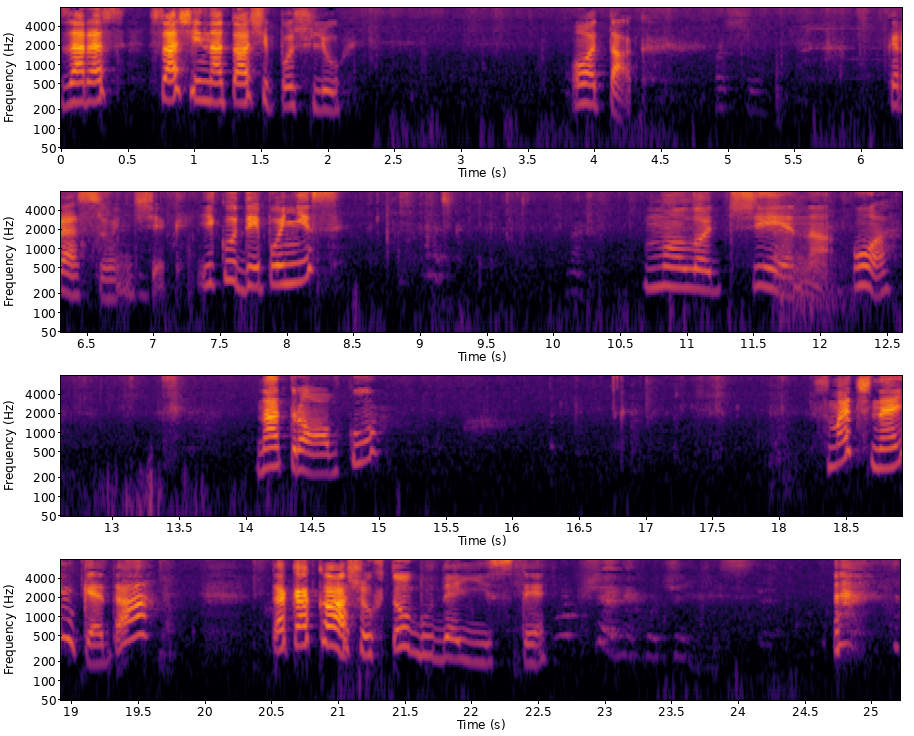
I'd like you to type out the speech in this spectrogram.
Зараз Саші і Наташі пошлю. Отак. Красунчик. І куди поніс? Молодчина. О. На травку. Смачненьке, да? Така кашу хто буде їсти? Взагалі не хоче їсти.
